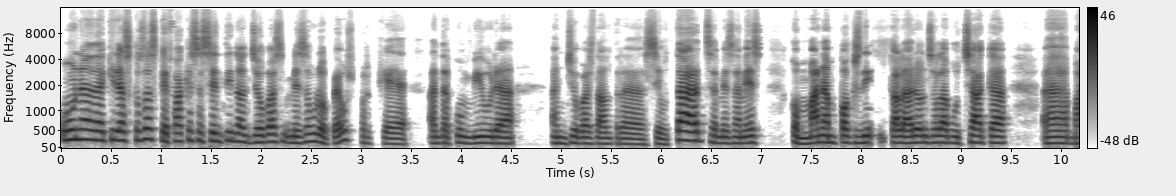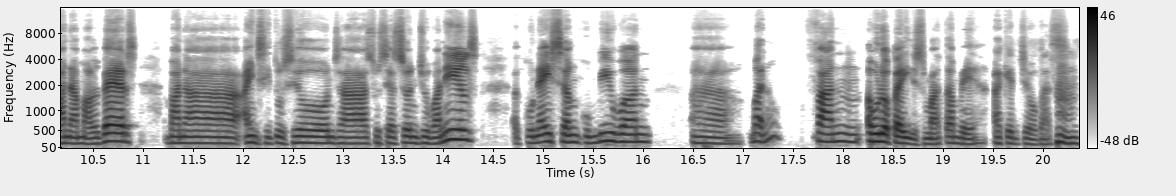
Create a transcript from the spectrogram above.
una d'aquelles coses que fa que se sentin els joves més europeus perquè han de conviure amb joves d'altres ciutats. A més a més, com van amb pocs calarons a la butxaca, eh, van amb albergs, van a, a institucions, a associacions juvenils, coneixen, conviuen... Eh, bueno, fan europeisme, també, aquests joves. Mm.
